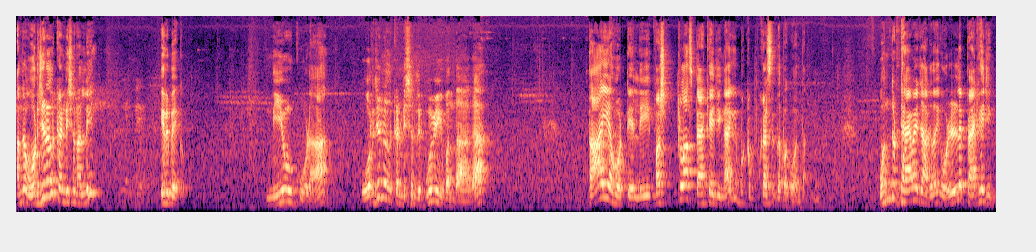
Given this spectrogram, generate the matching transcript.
ಅಂದರೆ ಒರಿಜಿನಲ್ ಕಂಡೀಷನಲ್ಲಿ ಇರಬೇಕು. ನೀವು ಕೂಡ ಒರಿಜಿನಲ್ ಕಂಡೀಷನಲ್ಲಿ ಭೂಮಿಗೆ ಬಂದಾಗ ತಾಯಿಯ ಹೊಟ್ಟೆಯಲ್ಲಿ ಫಸ್ಟ್ ಕ್ಲಾಸ್ ಪ್ಯಾಕೇಜಿಂಗ್ ಆಗಿ ಕಳಿಸಿದ್ದ ಭಗವಂತ. ಒಂದು ಡ್ಯಾಮೇಜ್ ಆಗದಾಗ ಒಳ್ಳೆ ಪ್ಯಾಕೇಜಿಂಗ್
